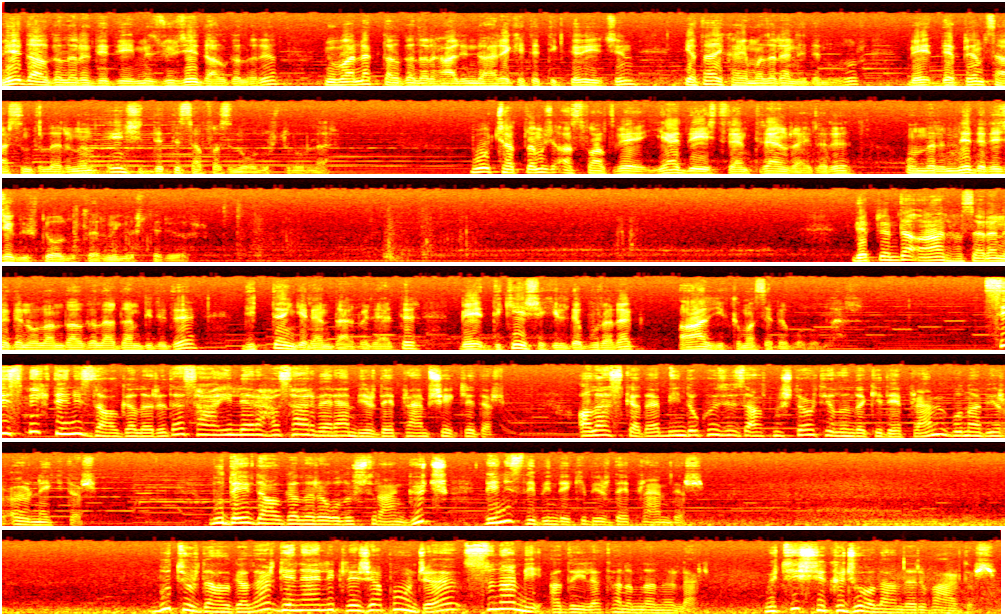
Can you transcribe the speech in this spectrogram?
L dalgaları dediğimiz yüzey dalgaları yuvarlak dalgaları halinde hareket ettikleri için yatay kaymalara neden olur ve deprem sarsıntılarının en şiddetli safhasını oluştururlar. Bu çatlamış asfalt ve yer değiştiren tren rayları onların ne derece güçlü olduklarını gösteriyor. Depremde ağır hasara neden olan dalgalardan biri de dipten gelen darbelerdir ve dikey şekilde vurarak ağır yıkıma sebep olurlar. Sismik deniz dalgaları da sahillere hasar veren bir deprem şeklidir. Alaska'da 1964 yılındaki deprem buna bir örnektir. Bu dev dalgaları oluşturan güç deniz dibindeki bir depremdir. Bu tür dalgalar genellikle Japonca tsunami adıyla tanımlanırlar. Müthiş yıkıcı olanları vardır.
